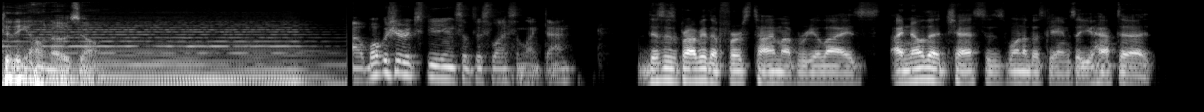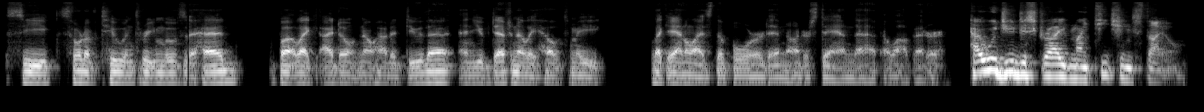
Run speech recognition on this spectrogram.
to the Ono Zone. Uh, what was your experience of this lesson like, Dan? This is probably the first time I've realized I know that chess is one of those games that you have to see sort of two and three moves ahead, but like I don't know how to do that. And you've definitely helped me like analyze the board and understand that a lot better. How would you describe my teaching style?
